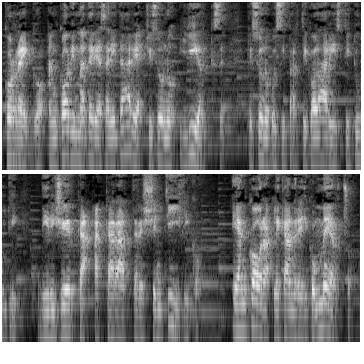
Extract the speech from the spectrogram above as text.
correggo, ancora in materia sanitaria ci sono gli IRCS, che sono questi particolari istituti di ricerca a carattere scientifico, e ancora le camere di commercio,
